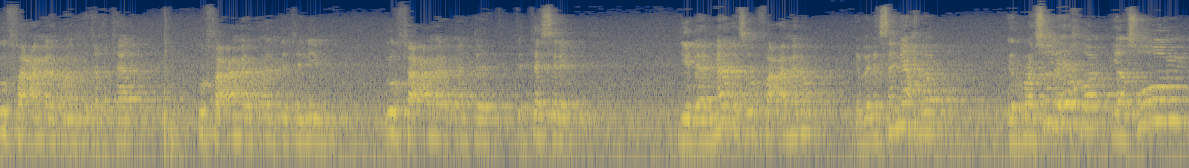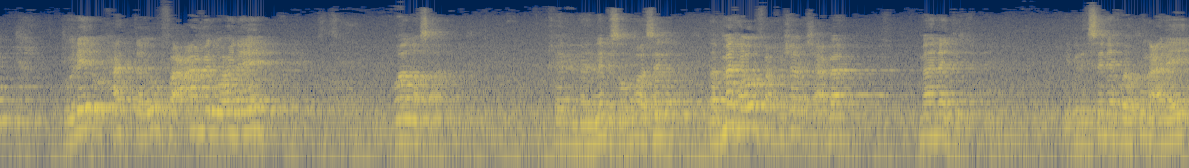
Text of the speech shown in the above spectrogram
يرفع عملك وأنت تغتاب يرفع عملك وأنت تنم يرفع عملك وأنت تسرق. يبقى ماذا سيرفع عمله يبقى الإنسان يحذر. الرسول يا إخوة يصوم وليه حتى يرفع عمله وأنا إيه؟ وأنا صائم. خير النبي صلى الله عليه وسلم طب متى يرفع في شهر شعبان؟ ما ندري. يبقى الإنسان يا إخوة يكون على إيه؟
